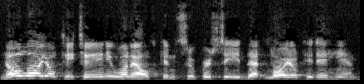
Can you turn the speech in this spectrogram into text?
No loyalty to anyone else can supersede that loyalty to Him.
